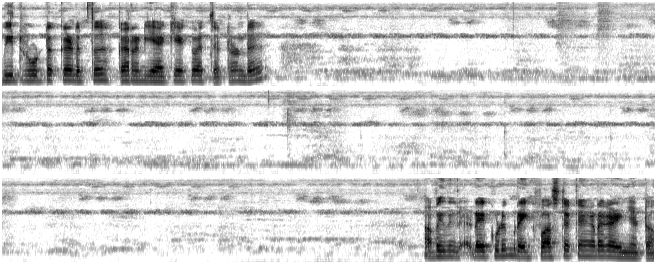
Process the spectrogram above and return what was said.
ബീറ്റ്റൂട്ടൊക്കെ എടുത്ത് ഒക്കെ റെഡിയാക്കിയൊക്കെ വെച്ചിട്ടുണ്ട്. അപ്പോൾ ഇതിന്റെ ഇടയിൽ കൂടി ബ്രേക്ക്ഫാസ്റ്റൊക്കെ ഞങ്ങളുടെ കഴിഞ്ഞിട്ടോ?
